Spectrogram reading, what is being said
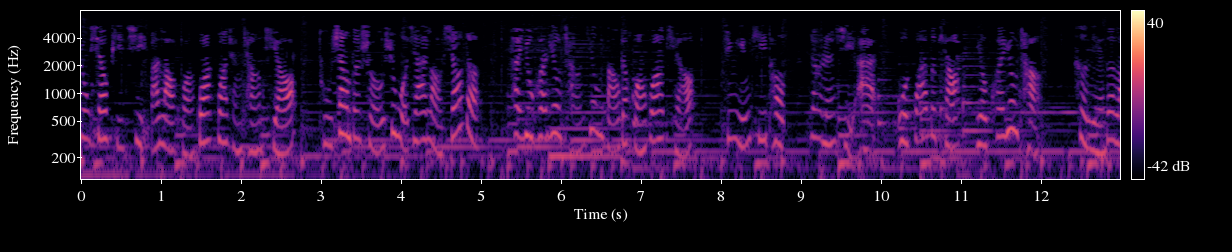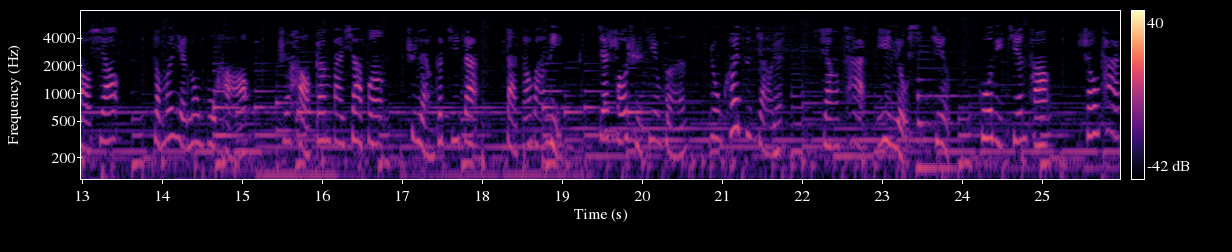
用削皮器把老黄瓜刮成长条。图上的手是我家老肖的，它又宽又长又薄的黄瓜条，晶莹剔透，让人喜爱。我刮的条又宽又长，可怜的老肖怎么也弄不好，只好甘拜下风。去两个鸡蛋，打到碗里，加少许淀粉，用筷子搅匀。香菜一绺洗净，锅里添汤烧开。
